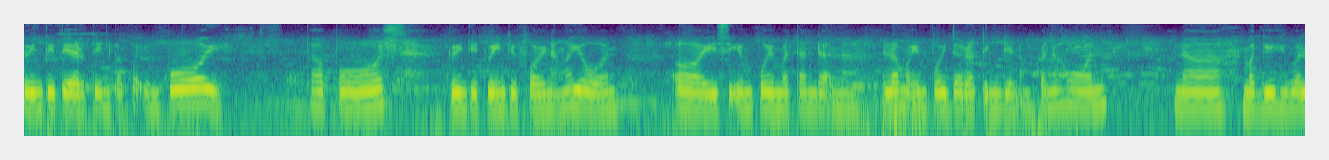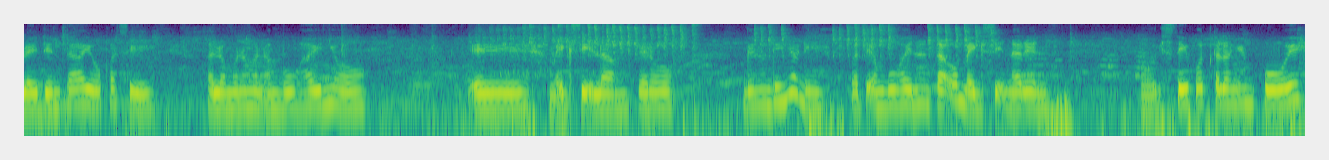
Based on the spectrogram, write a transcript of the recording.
2013 ka pa, Impoy. Tapos, 2024 na ngayon, ay si Impoy matanda na. Alam mo, Impoy, darating din ang panahon na maghihiwalay din tayo kasi alam mo naman ang buhay nyo eh maigsi lang. Pero ganun din yun eh. Pati ang buhay ng tao maigsi na rin. O stay put ka lang Impoy.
